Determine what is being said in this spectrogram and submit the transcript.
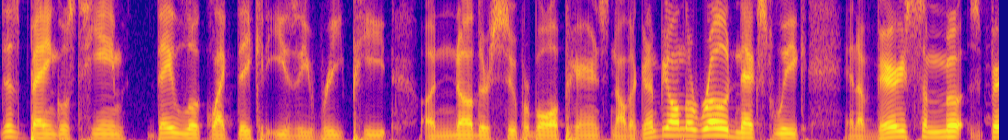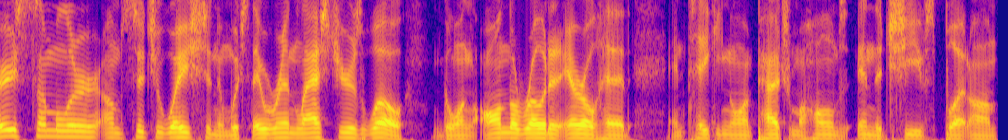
this Bengals team, they look like they could easily repeat another Super Bowl appearance. Now they're going to be on the road next week in a very sim- very similar um, situation in which they were in last year as well, going on the road at Arrowhead and taking on Patrick Mahomes and the Chiefs. But um,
